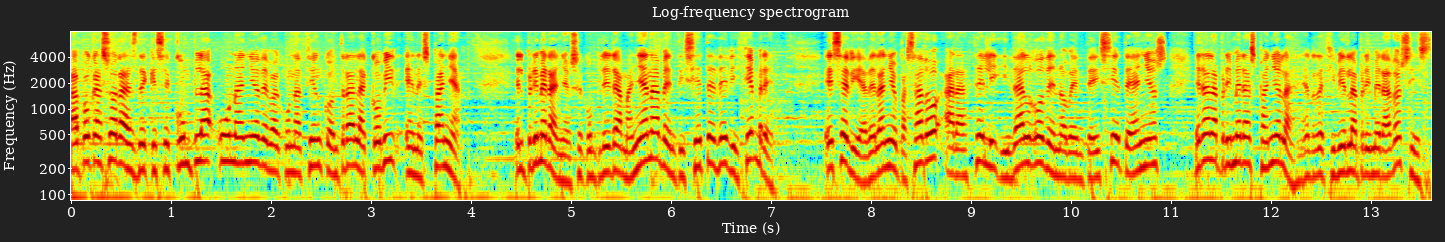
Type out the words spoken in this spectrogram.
A pocas horas de que se cumpla un año de vacunación contra la COVID en España. El primer año se cumplirá mañana, 27 de diciembre. Ese día del año pasado, Araceli Hidalgo, de 97 años, era la primera española en recibir la primera dosis.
